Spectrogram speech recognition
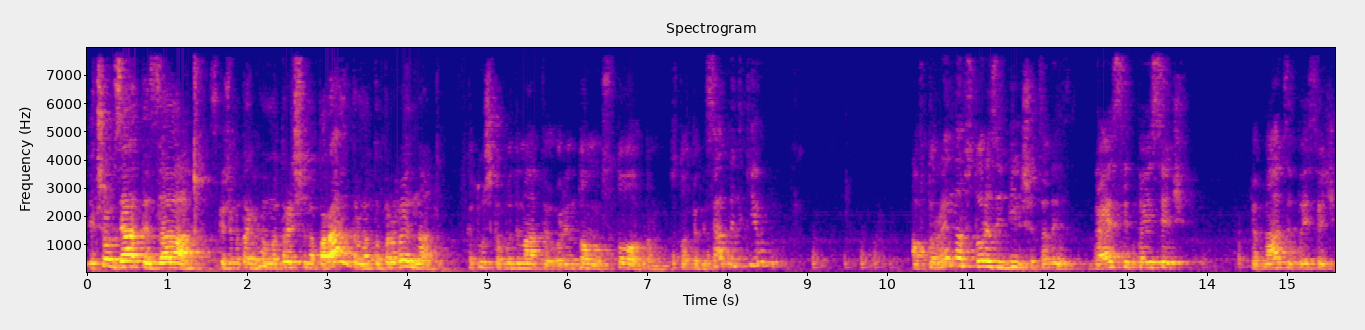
Якщо взяти за, скажімо так, геометричними параметрами, то первинна катушка буде мати орієнтовно 100, там, 150 витків, а вторинна в 100 разів більше. Це десь 10 тисяч, 15 тисяч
